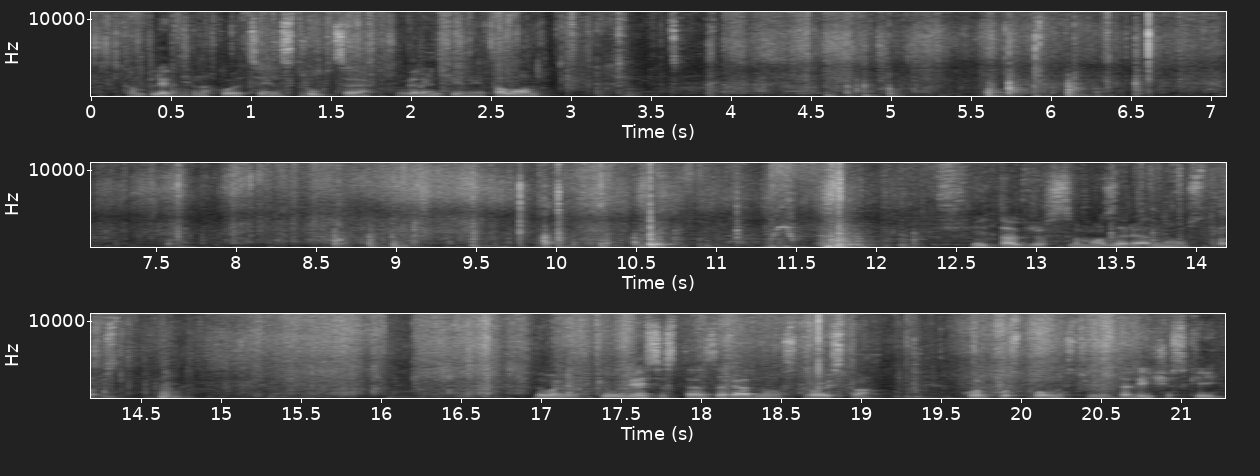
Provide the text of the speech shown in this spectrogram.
В комплекте находится инструкция, гарантийный талон, и также само зарядное устройство. Довольно-таки увесистое зарядное устройство. Корпус полностью металлический.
